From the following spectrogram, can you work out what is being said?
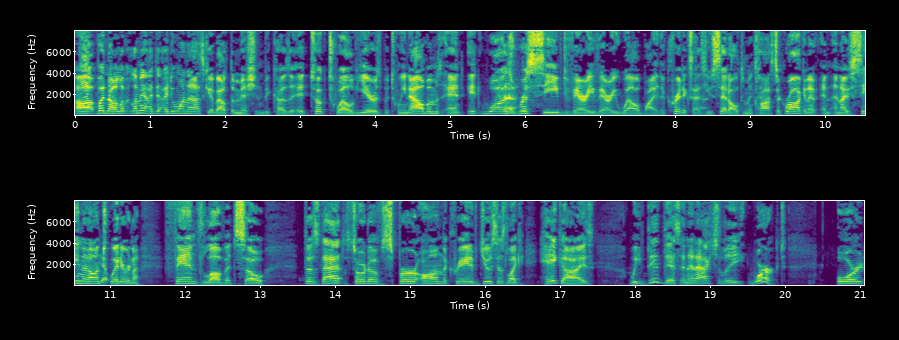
Uh, but no, let me, let me I, do- I do want to ask you about the mission because it took 12 years between albums and it was received very, very well by the critics, as you said, Ultimate Classic Rock. And, and, and I've seen it on Yep. Twitter and uh, fans love it. So, does that sort of spur on the creative juices like, hey guys, we did this and it actually worked? Or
